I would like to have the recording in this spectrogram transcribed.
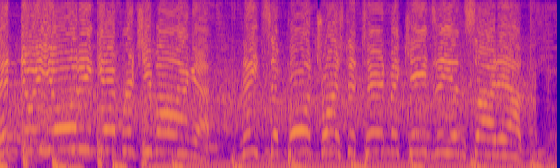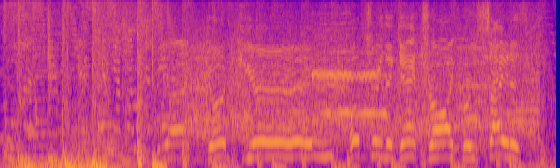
Into a yawning gap, Richie Mo'unga. Needs support. Tries to turn McKenzie inside out. Good Hugh put through the gap try, Crusaders.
